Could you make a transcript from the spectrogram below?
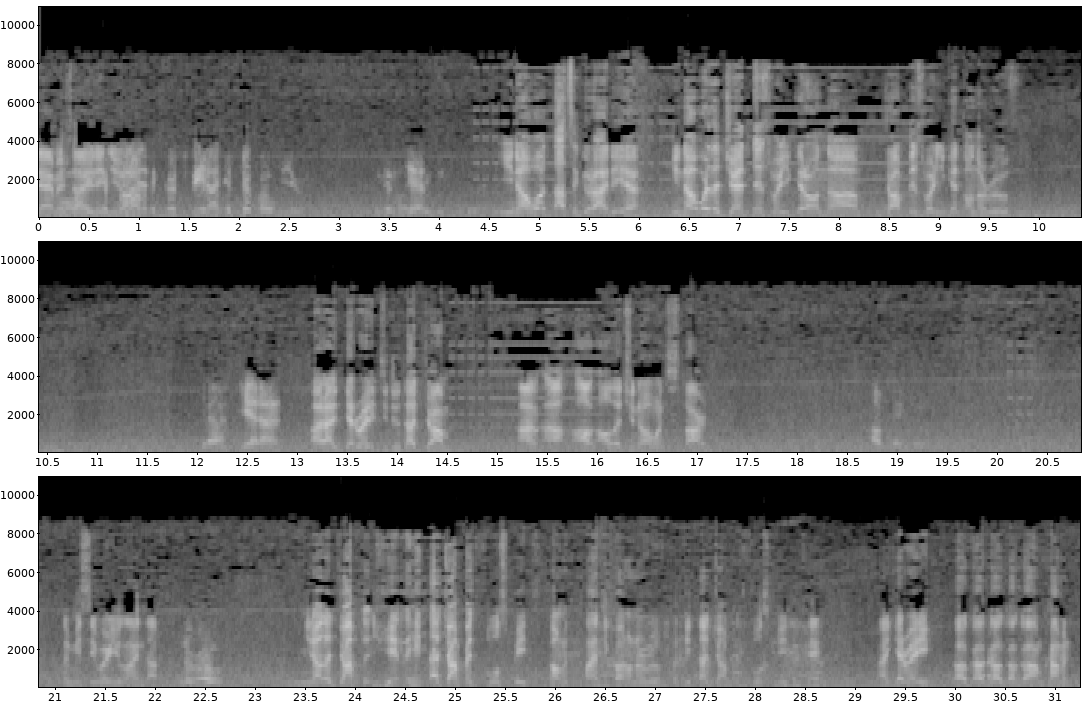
damage Oh, I didn't, you're you flying at a good speed, I can jump over you. At jet. You know what? That's a good idea. You know where the jet is, where you get on the jump is, where you get on the roof. Yeah. Yeah. All right, get ready to do that jump. I'm, I'll, I'll, I'll let you know when to start. Okay. Let me see where you lined up. On the roof. You know the jump. Hit, hit that jump at full speed. Don't plan to go on the roof, but hit that jump at full speed. Okay. All right, get ready. Go, go, go, go, go. I'm coming.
